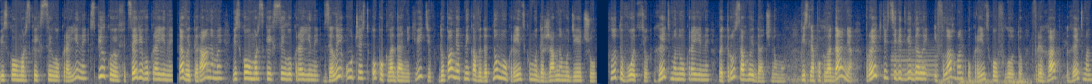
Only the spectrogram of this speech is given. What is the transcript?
військово-морських сил України, спілкою офіцерів України та ветеранами військово-морських сил України взяли участь у покладанні квітів до пам'ятника видатному українському державному діячу флотоводцю, гетьману України Петру Сагойдачному. Після покладання проєктівці відвідали і флагман українського флоту фрегат Гетьман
